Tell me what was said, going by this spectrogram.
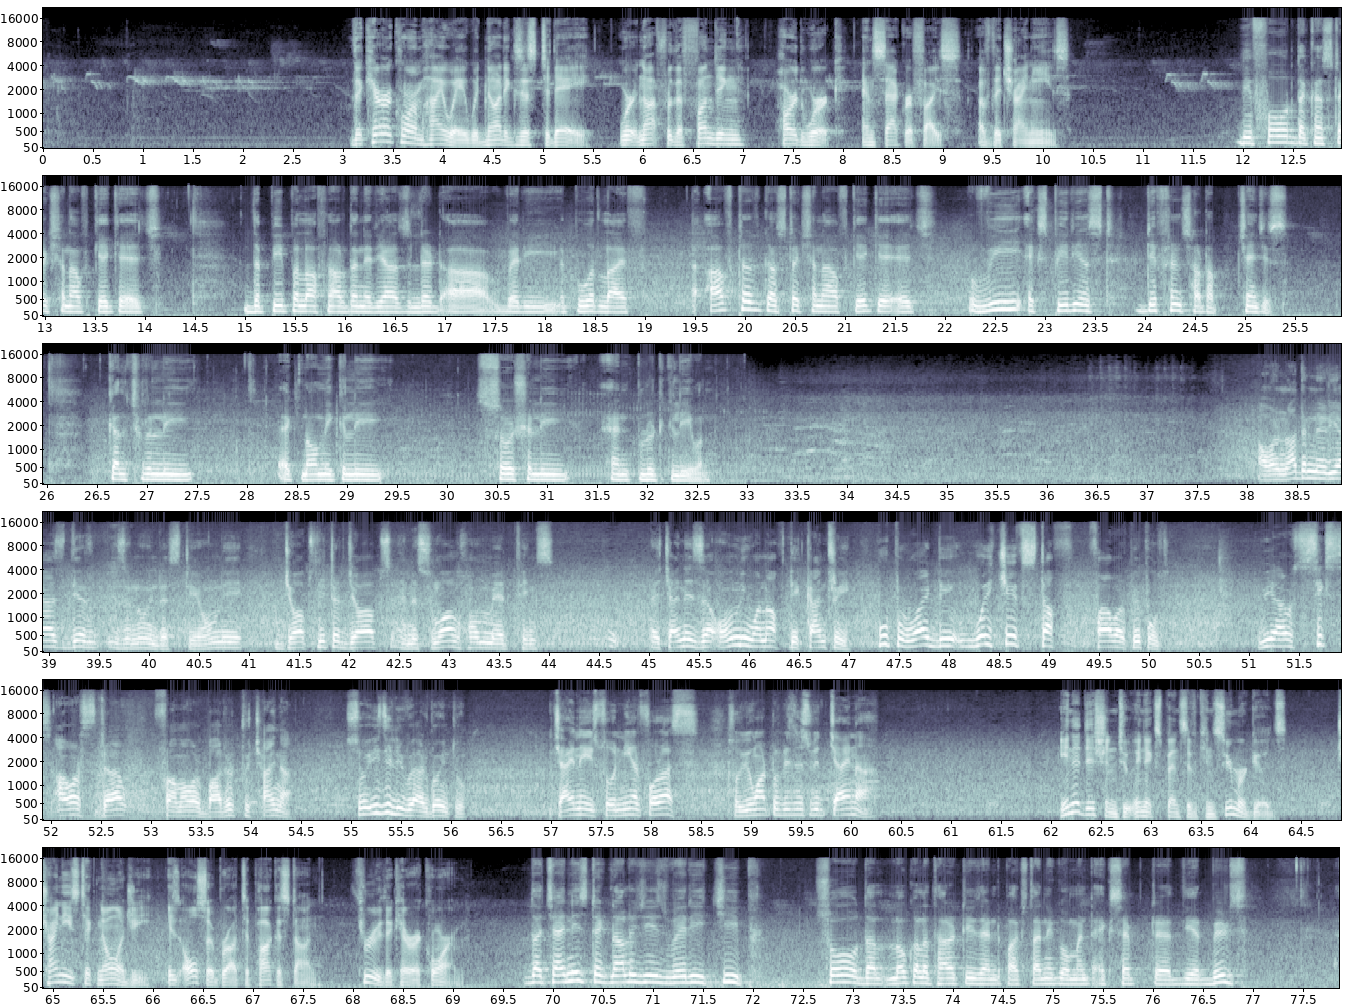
The Karakoram Highway would not exist today were it not for the funding, hard work, and sacrifice of the Chinese. Before the construction of KKH, the people of northern areas led a very poor life. After construction of KKH, we experienced different sort of changes culturally, economically, socially, and politically even. Our northern areas, there is no industry, only jobs, little jobs and small homemade things. Uh, China is the only one of the country who provide the very cheap stuff for our people. We are six hours drive from our border to China. So easily we are going to. China is so near for us, so we want to business with China. In addition to inexpensive consumer goods, Chinese technology is also brought to Pakistan through the Karakoram. The Chinese technology is very cheap, so the local authorities and Pakistani government accept uh, their bids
